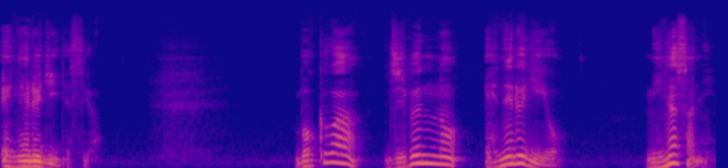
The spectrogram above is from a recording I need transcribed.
ー。エネルギーですよ。僕は自分のエネルギーを皆さんに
